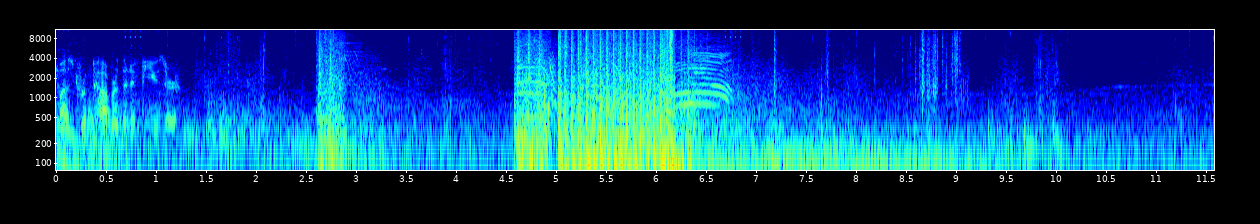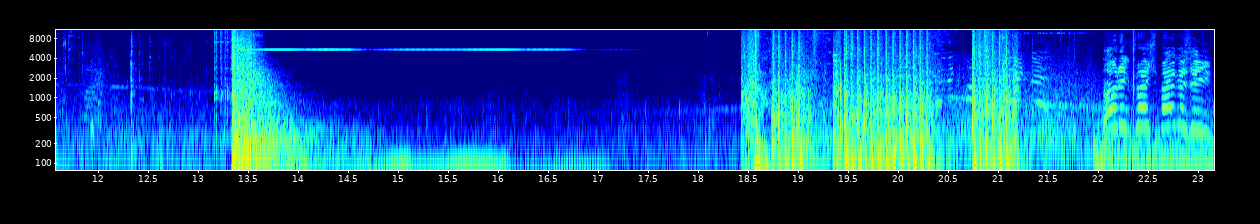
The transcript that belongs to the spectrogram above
Must recover the defuser. Loading fresh magazine!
